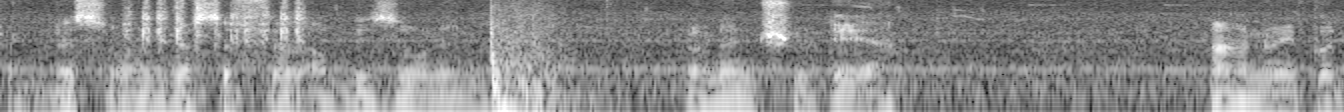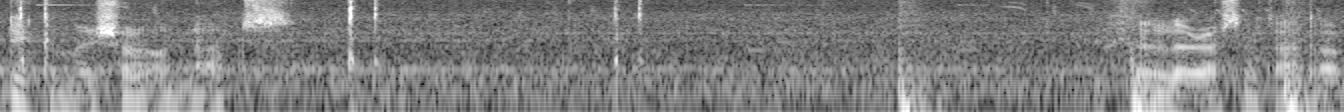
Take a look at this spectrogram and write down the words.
From this one just to fill up the zoning running through there. And we put the commercial on that. Fill the rest of that up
